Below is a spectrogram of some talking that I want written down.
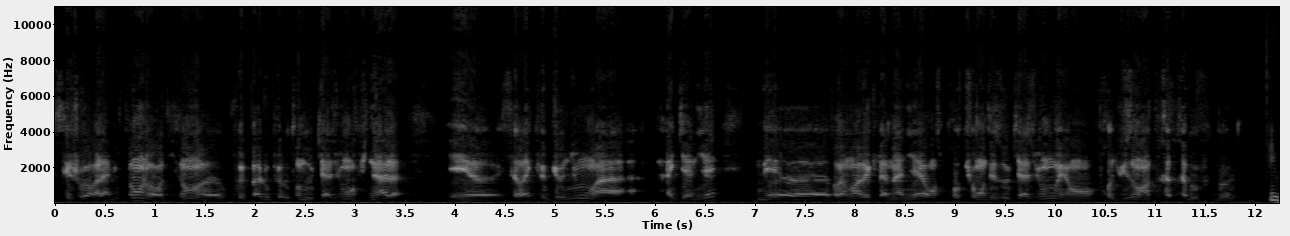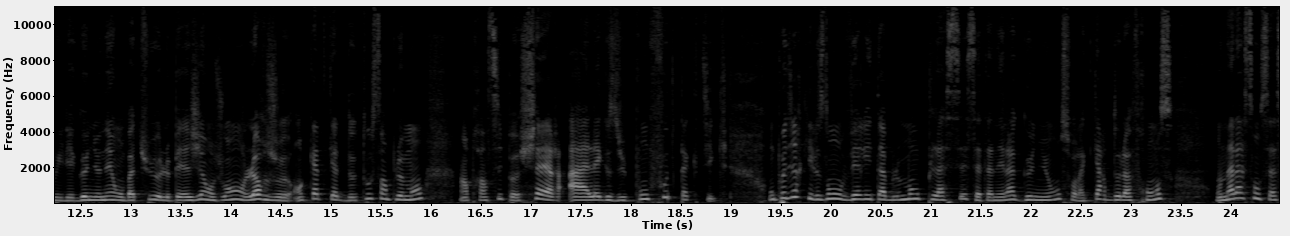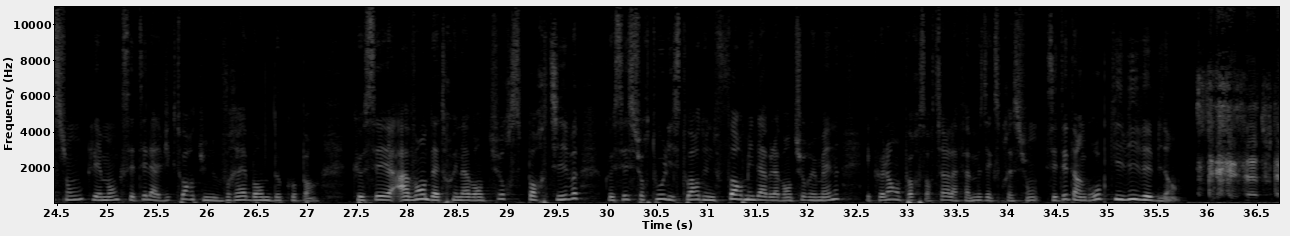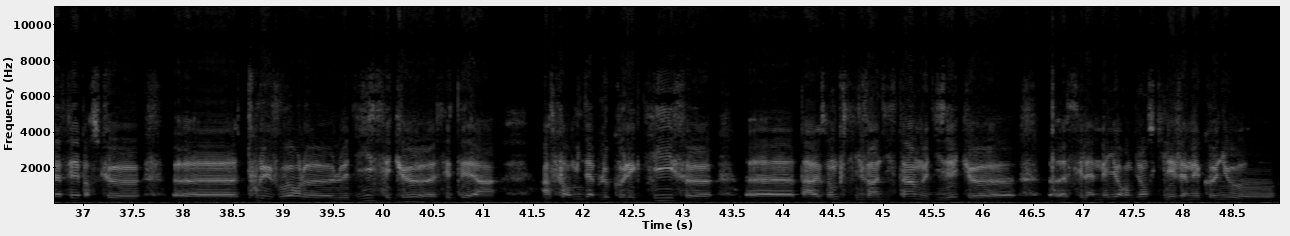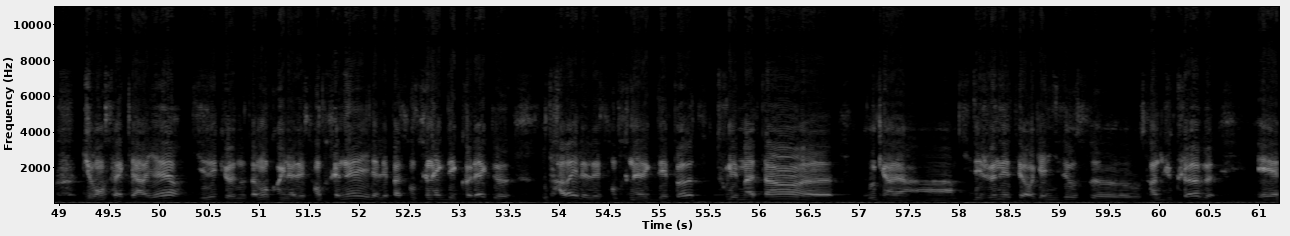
ses joueurs à la mi-temps en leur disant vous pouvez pas louper autant d'occasions en finale. Et c'est vrai que Guignon a, a, gagné mais euh, vraiment avec la manière, en se procurant des occasions et en produisant un très très beau football. Et oui, les Guignonnais ont battu le PSG en jouant leur jeu en 4-4-2, tout simplement, un principe cher à Alex Dupont, foot tactique. On peut dire qu'ils ont véritablement placé cette année-là Guignon sur la carte de la France. On a la sensation, Clément, que c'était la victoire d'une vraie bande de copains, que c'est avant d'être une aventure sportive, que c'est surtout l'histoire d'une formidable aventure humaine, et que là on peut ressortir la fameuse expression, c'était un groupe qui vivait bien. Tout à fait, parce que euh, tous les joueurs le, le disent, c'est que euh, c'était un, un, formidable collectif. Euh, euh, par exemple, Sylvain Distin me disait que euh, c'est la meilleure ambiance qu'il ait jamais connue durant sa carrière. Il disait que notamment quand il allait s'entraîner, il allait pas s'entraîner avec des collègues de, travail, il allait s'entraîner avec des potes. Tous les matins, donc un, un, petit déjeuner était organisé au, au sein du club et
